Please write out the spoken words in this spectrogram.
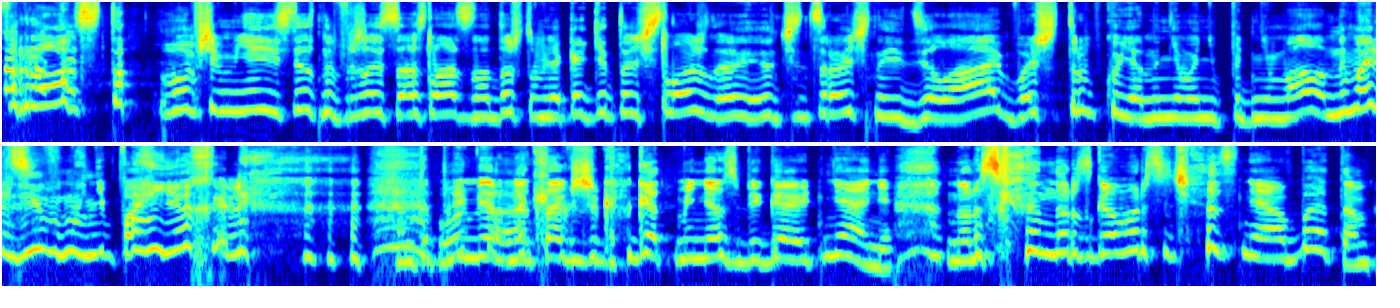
просто. В общем, мне, естественно, пришлось сослаться на то, что у меня какие-то очень сложные, очень срочные дела, и больше трубку я на него не поднимала. На Мальдивы мы не поехали. Это Вот примерно так. же, как от меня сбегают няни. Но разговор сейчас не об этом,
